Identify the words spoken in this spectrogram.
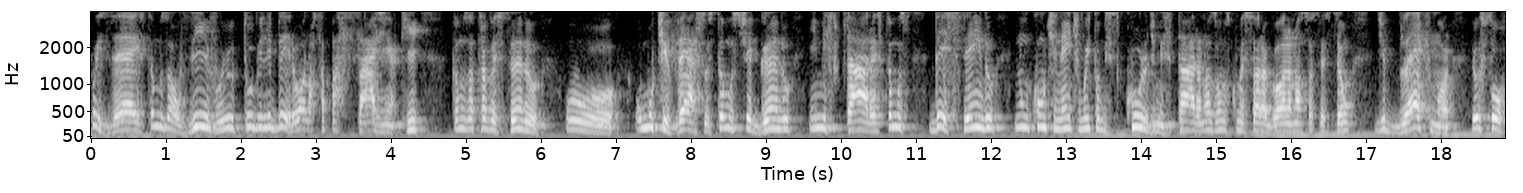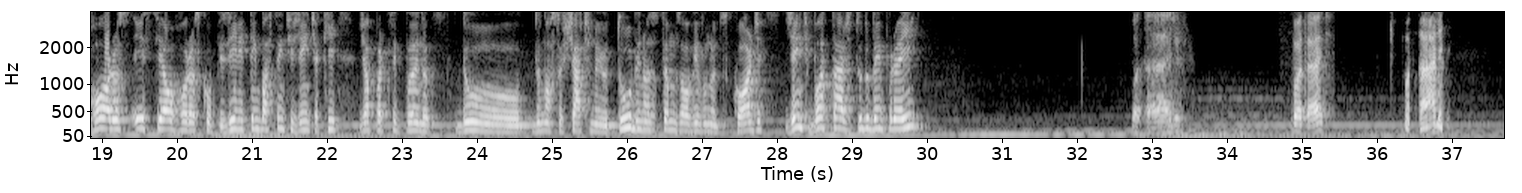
Pois é, estamos ao vivo, o YouTube liberou a nossa passagem aqui. Estamos atravessando o, o multiverso, estamos chegando em Mistara, estamos descendo num continente muito obscuro de Mistara. Nós vamos começar agora a nossa sessão de Blackmore. Eu sou Horus, esse é o Horoscopezine. Tem bastante gente aqui já participando do, do nosso chat no YouTube. Nós estamos ao vivo no Discord. Gente, boa tarde, tudo bem por aí? Boa tarde. Boa tarde. Boa tarde.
